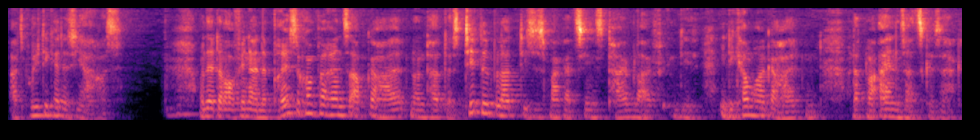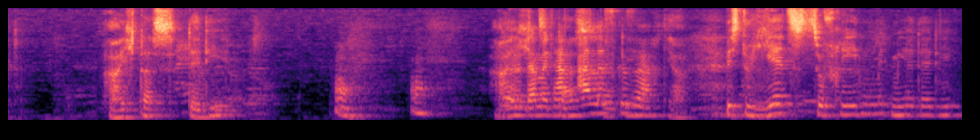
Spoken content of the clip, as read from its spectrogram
Als Politiker des Jahres. Und er hat daraufhin eine Pressekonferenz abgehalten und hat das Titelblatt dieses Magazins Time Life in die, in die Kamera gehalten und hat nur einen Satz gesagt. Reicht das, Daddy? Oh. Oh. Reicht damit hat das, alles Daddy? gesagt. Ja. Bist du jetzt zufrieden mit mir, Daddy?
